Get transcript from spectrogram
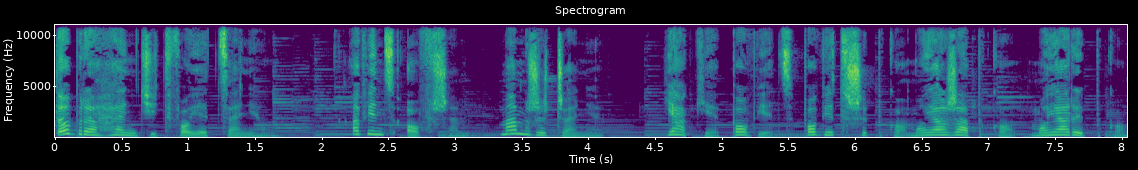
Dobre chęci Twoje cenię. A więc owszem, mam życzenie. Jakie? Powiedz, powiedz szybko, moja żabko, moja rybko,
